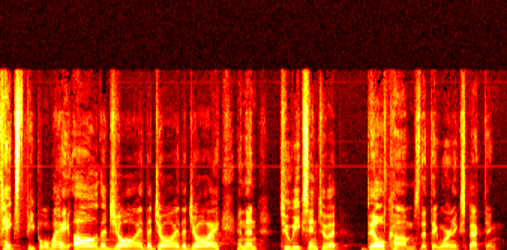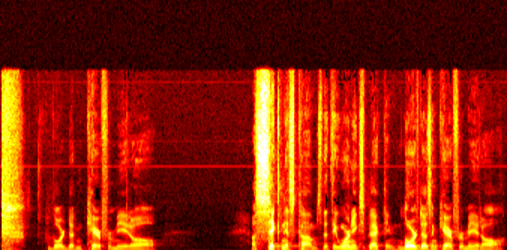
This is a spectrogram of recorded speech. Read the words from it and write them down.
takes people away. Oh, the joy, the joy, the joy. And then two weeks into it, bill comes that they weren't expecting. the Lord doesn't care for me at all. A sickness comes that they weren't expecting. Lord doesn't care for me at all.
